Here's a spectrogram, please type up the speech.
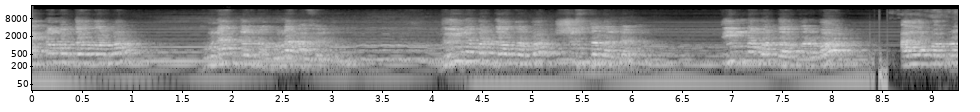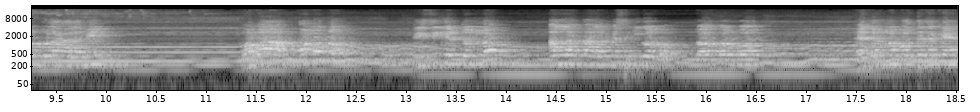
এক নম্বর দোয়া করব, গুনার জন্য গুনাহ মাফের জন্য। দুই নম্বর দোয়া করব, সুস্থতার জন্য। তিন নম্বর দোয়া করব, আল্লাহ পাক রব্বুল আলামিন বাবা অনটন রিজিকের জন্য আল্লাহ তাআলার কাছে কি করব? দোয়া করব। এজন্য বলতে দেখেন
